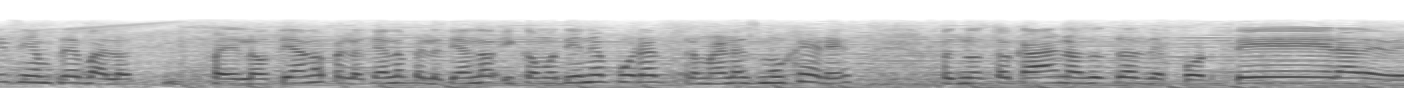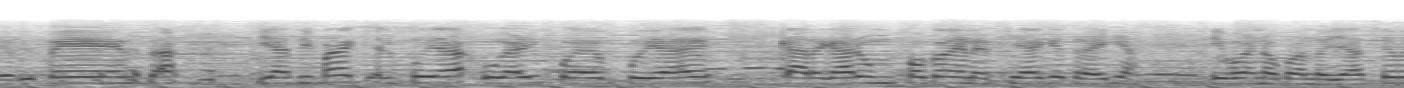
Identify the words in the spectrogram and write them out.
Y siempre peloteando, peloteando, peloteando y como tiene puras hermanas mujeres, pues nos tocaba a nosotras de portera, de defensa y así para que él pudiera jugar y pudiera cargar un poco de energía que traía. Y bueno, cuando ya se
